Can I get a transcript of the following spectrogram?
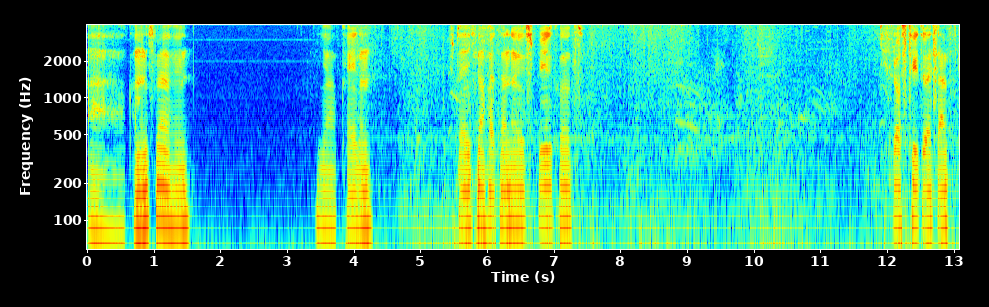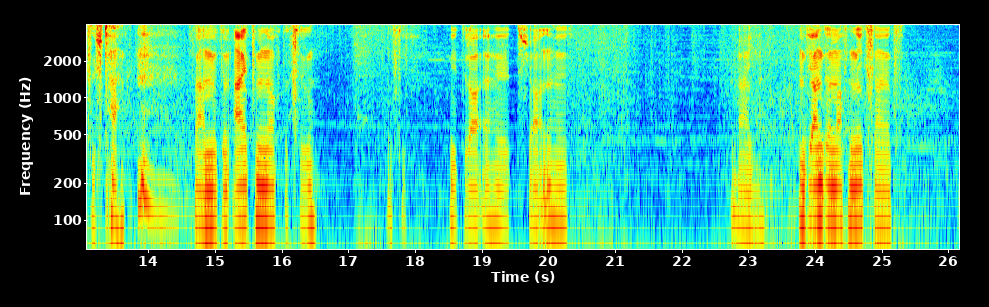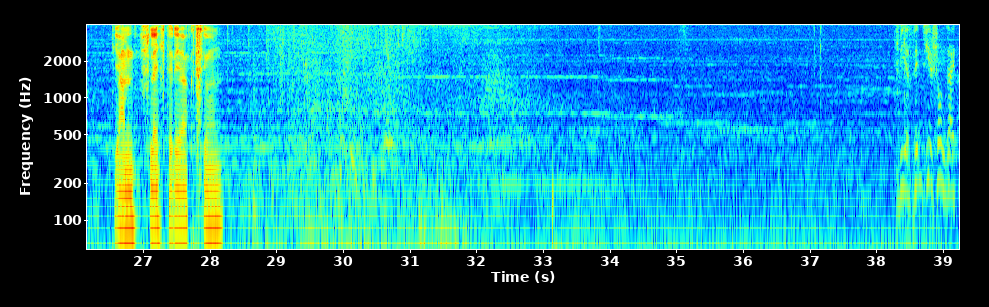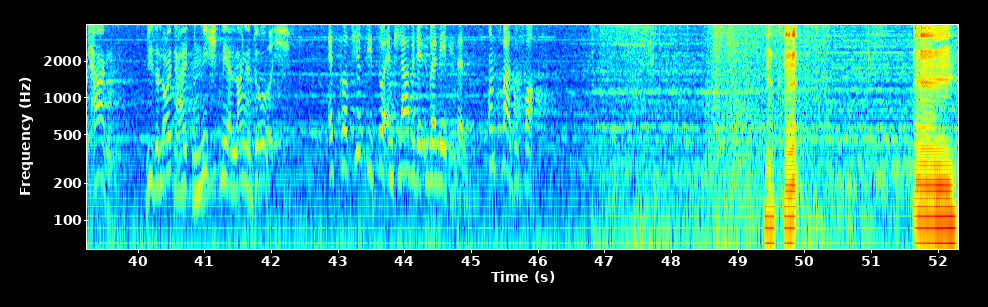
Ah, kann man nicht mehr erhöhen. Ja, okay, dann stelle ich nachher ein neues Spiel kurz. Die Frosthydra ist einfach zu stark. Vor allem mit dem Item noch dazu. Dass die Hydra erhöht, Schaden erhöht. Ja, ja. Und die anderen machen nichts halt. Die haben schlechte Reaktionen. Sind hier schon seit Tagen. Diese Leute halten nicht mehr lange durch. Eskortiert sie zur Enklave der Überlebenden. Und zwar sofort. Okay. Ähm.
